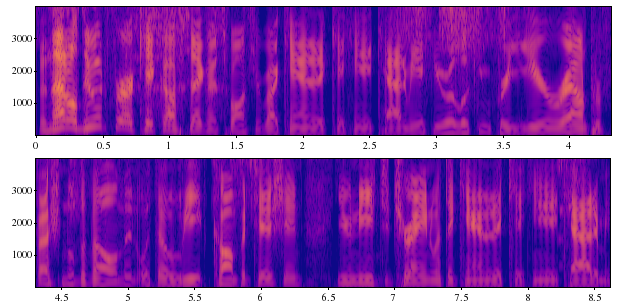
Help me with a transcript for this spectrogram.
Then that'll do it for our kickoff segment sponsored by Canada Kicking Academy. If you are looking for year round professional development with elite competition, you need to train with the Canada Kicking Academy.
